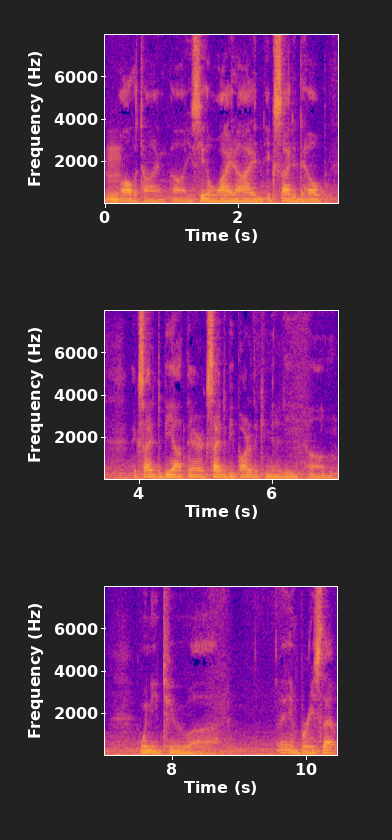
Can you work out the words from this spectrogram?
mm. all the time. Uh, you see the wide-eyed, excited to help, excited to be out there, excited to be part of the community. Um, we need to uh, embrace that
